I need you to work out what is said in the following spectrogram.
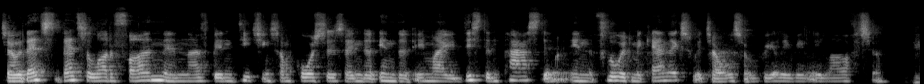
so that's that's a lot of fun and i've been teaching some courses in the in the in my distant past in, in fluid mechanics which i also really really love so mm-hmm.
